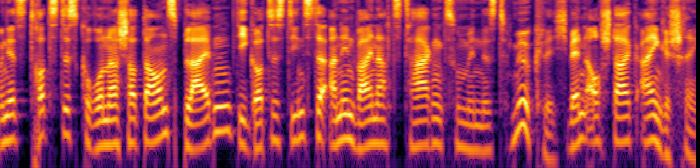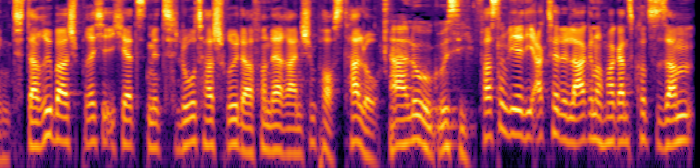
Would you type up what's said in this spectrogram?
Und jetzt trotz des Corona-Shutdowns bleiben die Gottesdienste an den Weihnachtstagen zumindest möglich, wenn auch stark eingeschränkt. Darüber spreche ich jetzt mit Lothar Schröder von der Rheinischen Post. Hallo. Hallo, grüß Sie. Fassen wir die aktuelle Lage noch mal ganz kurz zusammen.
